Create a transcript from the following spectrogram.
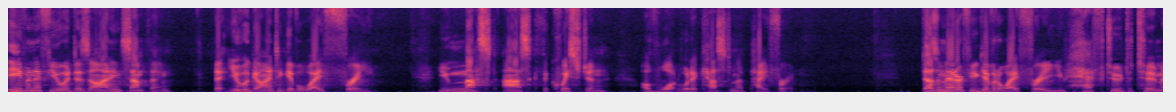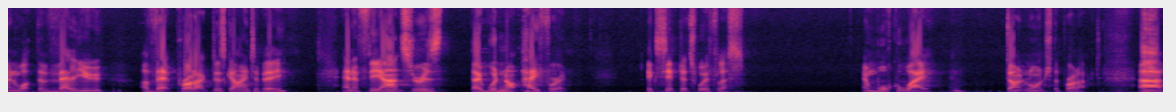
even if you are designing something that you are going to give away free, you must ask the question of what would a customer pay for it. Doesn't matter if you give it away free, you have to determine what the value of that product is going to be. And if the answer is they would not pay for it, accept it's worthless and walk away and don't launch the product. Uh,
